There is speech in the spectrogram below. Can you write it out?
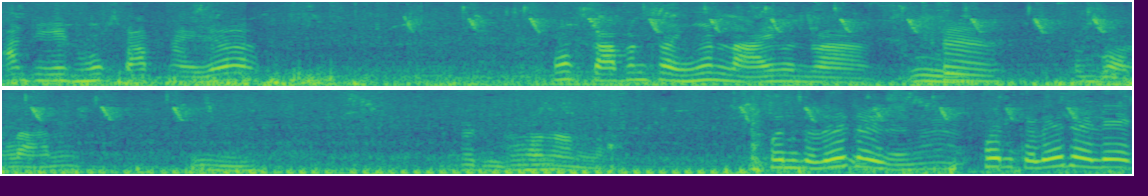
อันที่เห็นหกกลับให้เด้อหกกลับมันใส่เงินหลายมันว่าอืมค่ะมันบอกหลานอืมก็ดีเท่านั้นล่ะเพิ่นก็เลยได้เพิ่นก็เลยได้เลข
